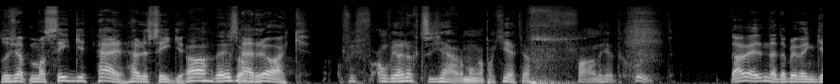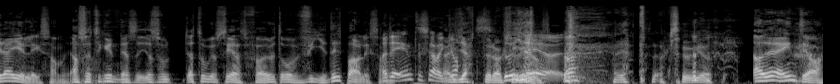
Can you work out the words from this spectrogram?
Så köper man cigg, här, här är cigg. Ja, det är så. Här rök. Fan, vi har rökt så jävla många paket, ja, fan det är helt sjukt. Jag vet inte, det blev en grej liksom. Alltså jag tycker inte ens, jag, jag tog en cigarett förut, det var vidrigt bara liksom. Men det är inte så jävla Jag är gött. jätteröksugen. Jag är jätteröksugen. Ja det är inte jag.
